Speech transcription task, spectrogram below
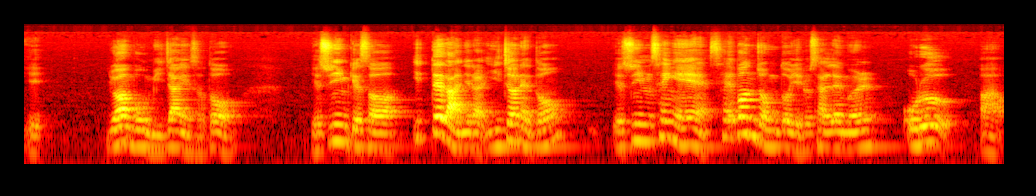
이 요한복음 2장에서도 예수님께서 이때가 아니라 이전에도 예수님 생애에 세 번 정도 예루살렘을 오르 아,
